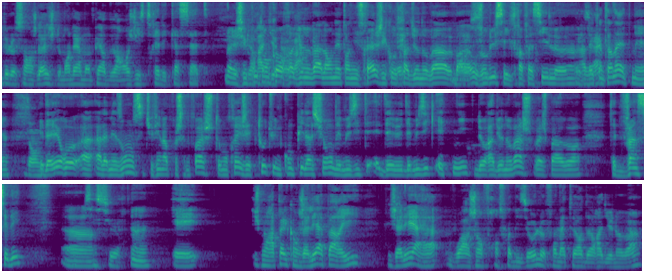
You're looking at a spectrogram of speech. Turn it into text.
de Los Angeles, je demandais à mon père d'enregistrer des cassettes. j'écoute encore Radio Nova. Là, on est en Israël. J'écoute Radio Nova. Bah, aujourd'hui, c'est ultra facile euh, avec Internet. Mais et d'ailleurs, euh, à, la maison, si tu viens la prochaine fois, je te montrerai. J'ai toute une compilation des musiques, des, musiques ethniques de Radio Nova. Je, je peux avoir peut-être 20 CD. Euh, c'est sûr. Et je me rappelle quand j'allais à Paris, j'allais à voir Jean-François Bizot, le fondateur de Radio Nova.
